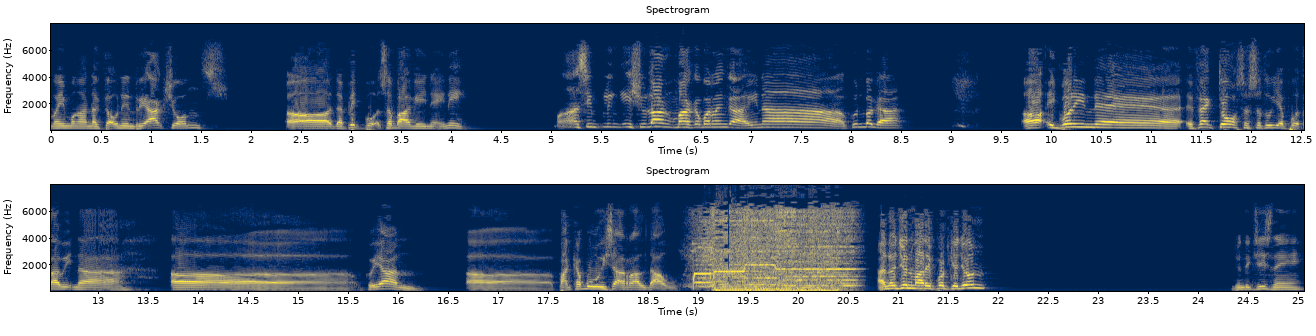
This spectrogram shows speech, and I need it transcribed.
may mga nagtaunin reactions, uh, dapit po sa bagay na ini. Mga simpleng issue lang, mga kabarangay, na, kumbaga, uh, igwanin eh, efekto sa satuya po tabi na, uh, kuyan, uh, pagkabuhi sa aral daw. Ano Jun, ma-report ka Jun? Jun Dixis ne?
